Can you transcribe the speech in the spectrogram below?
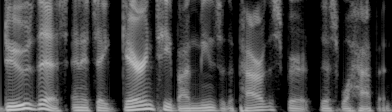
Do this, and it's a guarantee by means of the power of the Spirit, this will happen.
